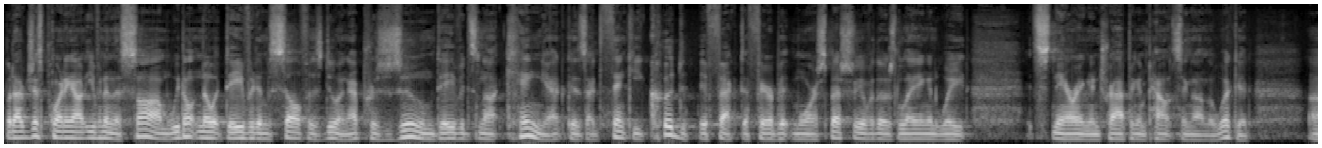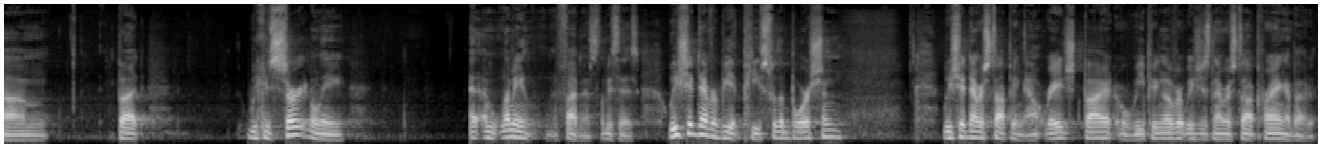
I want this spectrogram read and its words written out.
but I'm just pointing out, even in the psalm, we don't know what David himself is doing. I presume David's not king yet, because I'd think he could effect a fair bit more, especially over those laying in wait, snaring and trapping and pouncing on the wicked. Um, but we could certainly, let me, five minutes, let me say this. We should never be at peace with abortion. We should never stop being outraged by it or weeping over it. We should never stop praying about it.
